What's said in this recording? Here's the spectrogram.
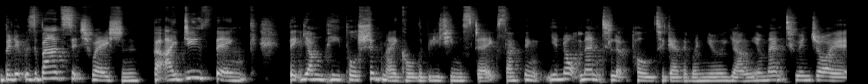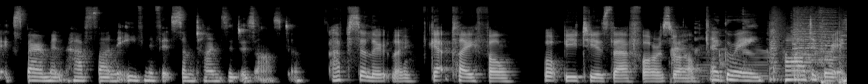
But it was a bad situation. But I do think that young people should make all the beauty mistakes. I think you're not meant to look pulled together when you're young. You're meant to enjoy it, experiment, have fun, even if it's sometimes a disaster. Absolutely. Get playful. What beauty is there for as well. Agree. Hard agree.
